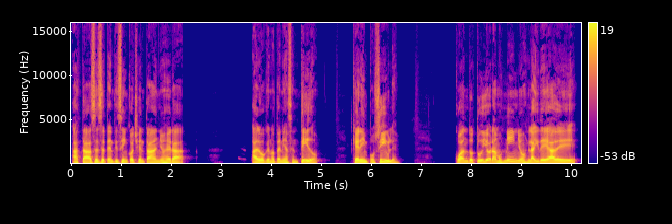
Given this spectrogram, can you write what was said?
hasta hace 75, 80 años era algo que no tenía sentido, que era imposible. Cuando tú y yo éramos niños, la idea de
